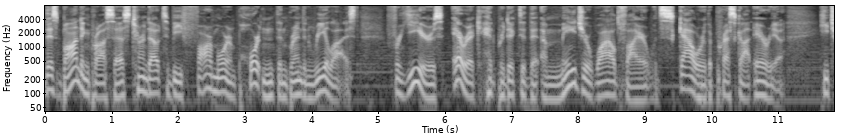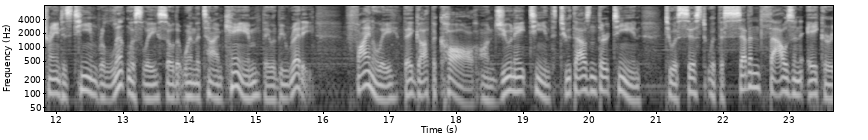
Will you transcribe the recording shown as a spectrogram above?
This bonding process turned out to be far more important than Brendan realized. For years, Eric had predicted that a major wildfire would scour the Prescott area. He trained his team relentlessly so that when the time came, they would be ready. Finally, they got the call on June 18, 2013, to assist with the 7,000 acre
